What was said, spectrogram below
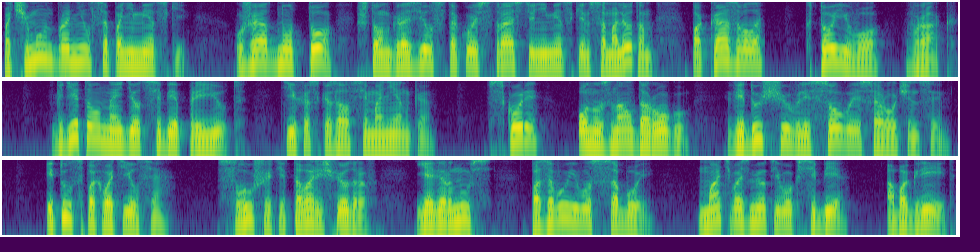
Почему он бронился по-немецки? Уже одно то, что он грозил с такой страстью немецким самолетом, показывало, кто его враг. Где-то он найдет себе приют. — тихо сказал Симоненко. Вскоре он узнал дорогу, ведущую в лесовые сорочинцы. И тут спохватился. «Слушайте, товарищ Федоров, я вернусь, позову его с собой. Мать возьмет его к себе, обогреет.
